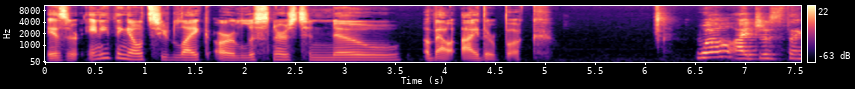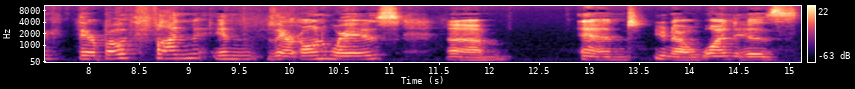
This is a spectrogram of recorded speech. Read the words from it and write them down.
is there anything else you'd like our listeners to know about either book? Well, I just think they're both fun in their own ways. Um, and, you know, one is,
